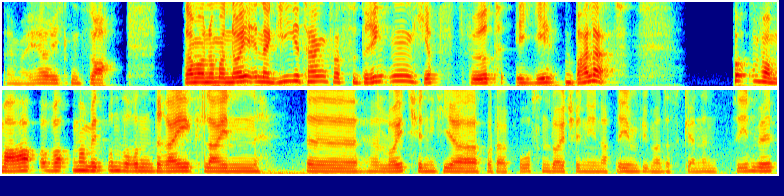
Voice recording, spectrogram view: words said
Einmal herrichten. So. Jetzt haben wir nochmal neue Energie getankt, was zu trinken. Jetzt wird geballert. Gucken wir mal, was wir mit unseren drei kleinen äh, Leutchen hier oder großen Leutchen, je nachdem, wie man das gerne sehen will,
